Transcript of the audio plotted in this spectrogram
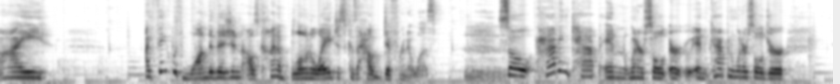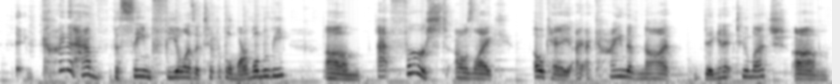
I I think with WandaVision, I was kind of blown away just because of how different it was. Mm, So having Cap and Winter Soldier and Cap and Winter Soldier kind of have the same feel as a typical Marvel movie. Um, at first, I was like, okay, I, I kind of not digging it too much. Um,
